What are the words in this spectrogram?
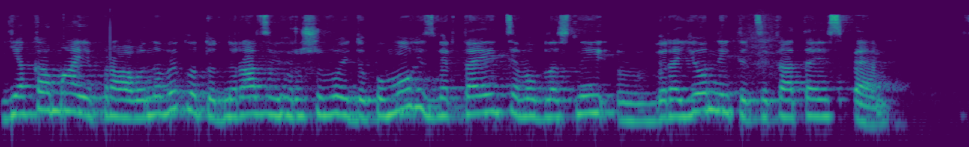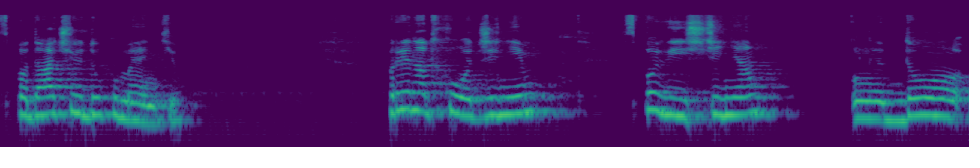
яка має право на виплату одноразової грошової допомоги, звертається в обласний в районний ТЦК та СП з подачею документів. При надходженні сповіщення е, до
